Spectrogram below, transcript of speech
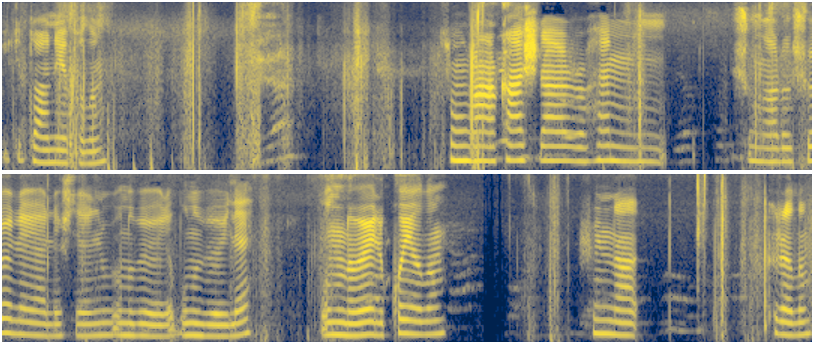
iki tane yapalım. Sonra arkadaşlar hem şunları şöyle yerleştirelim. Bunu böyle, bunu böyle. Bunu da böyle koyalım. Şunu da kıralım.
